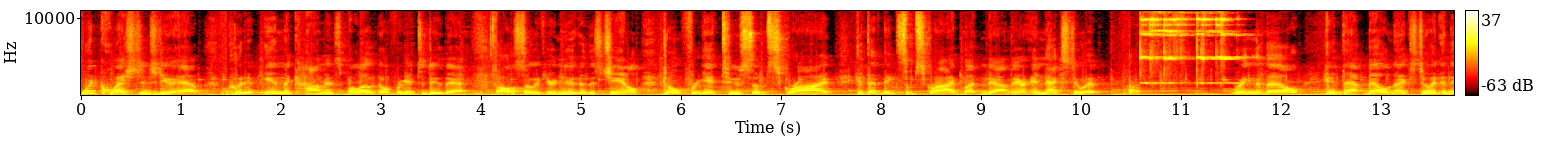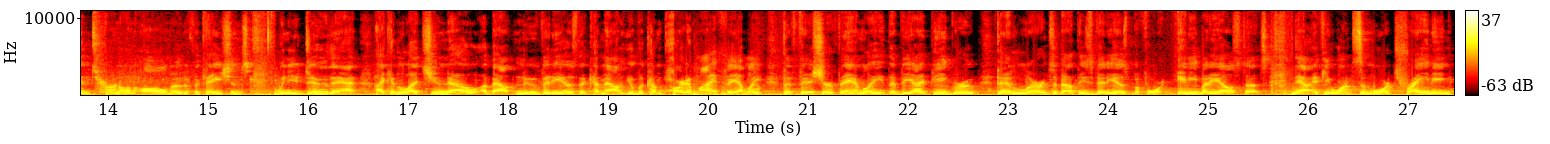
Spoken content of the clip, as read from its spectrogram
What questions do you have? Put it in the comments below. Don't forget to do that. Also if you're new to this channel don't forget to subscribe. Hit that big subscribe button down there. And next to it ring the bell hit that bell next to it and then turn on all notifications. When you do that I can let you know about new videos that come out. You'll become part of my family the Fisher family the VIP group that learns about these videos before anybody else does. Now if you want some more training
